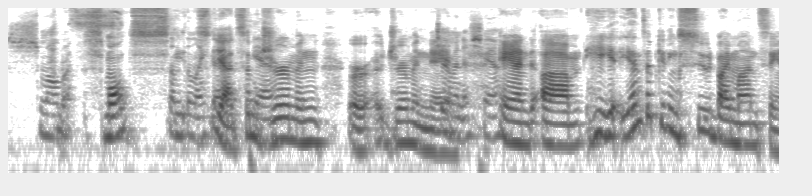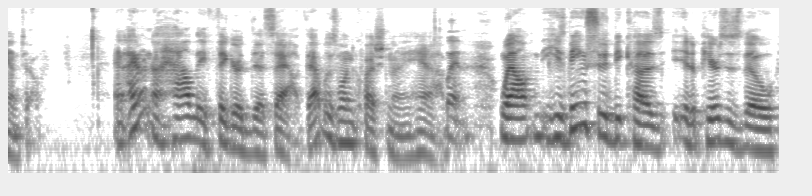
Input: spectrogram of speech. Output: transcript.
Schmaltz. Schmaltz, Something like that. Yeah, it's some yeah. German or a German name. Germanish, yeah. And um, he, he ends up getting sued by Monsanto. And I don't know how they figured this out. That was one question I have. Wait. Well, he's being sued because it appears as though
